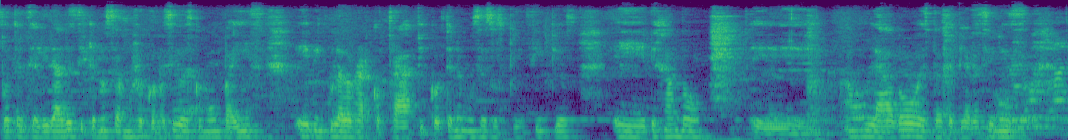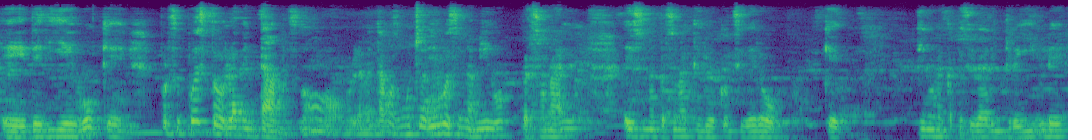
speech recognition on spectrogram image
potencialidades y que no seamos reconocidos como un país eh, vinculado al narcotráfico. Tenemos esos principios, eh, dejando eh, a un lado estas declaraciones de Diego que por supuesto lamentamos, ¿no? Lamentamos mucho. Diego es un amigo personal, es una persona que yo considero que tiene una capacidad increíble,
